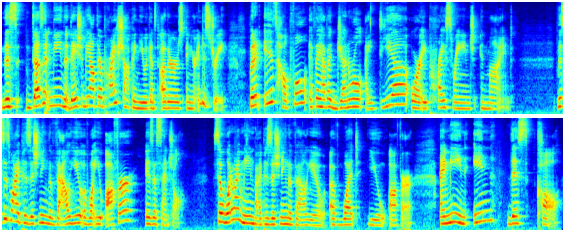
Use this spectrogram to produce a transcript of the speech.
This doesn't mean that they should be out there price shopping you against others in your industry, but it is helpful if they have a general idea or a price range in mind. This is why positioning the value of what you offer is essential. So, what do I mean by positioning the value of what you offer? I mean, in this call,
